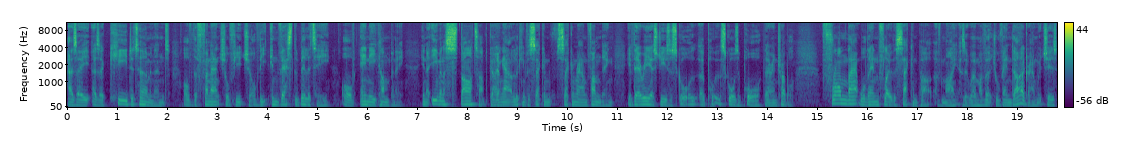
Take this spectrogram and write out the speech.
as a as a key determinant of the financial future of the investability of any company. You know, even a startup going yep. out looking for second second round funding, if their ESGs are score, uh, scores are poor, they're in trouble. From that will then flow the second part of my, as it were, my virtual Venn diagram, which is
